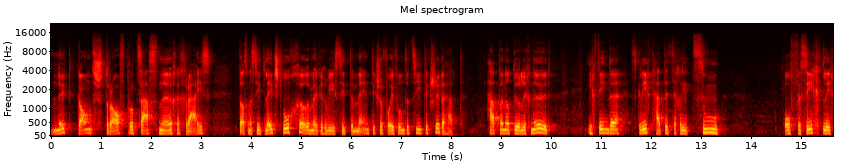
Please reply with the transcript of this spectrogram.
nicht ganz strafprozessnähen Kreis, dass man seit letzter Woche oder möglicherweise seit dem Montag schon 500 Seiten geschrieben hat. Hat man natürlich nicht. Ich finde, das Gericht hat jetzt ein bisschen zu offensichtlich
